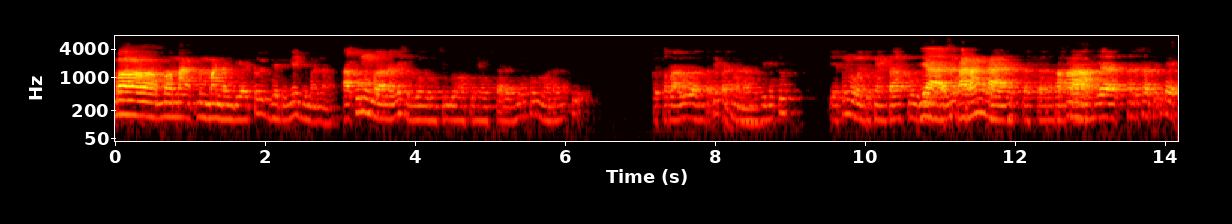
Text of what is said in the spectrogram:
me- mema- memandang dia itu jadinya gimana Aku memandangnya sebelum sebelum aku yang sekarang ini aku memandangnya itu keterlaluan. Tapi pas mandang di sini tuh ya itu membentuk mentalku. Ya, Karena- sekarang kan. Ya, pas sekarang. Ah, sekarang. Ya pada saat itu kayak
